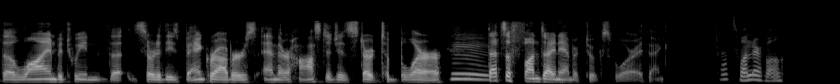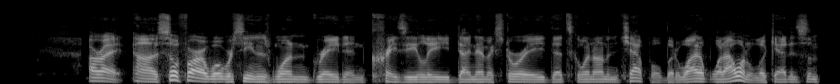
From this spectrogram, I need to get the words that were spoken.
the line between the sort of these bank robbers and their hostages start to blur Hmm. that's a fun dynamic to explore i think That's wonderful. All right. Uh, so far, what we're seeing is one great and crazily dynamic story that's going on in the chapel. But what, what I want to look at is some,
